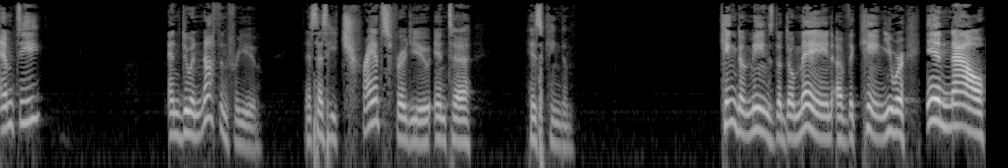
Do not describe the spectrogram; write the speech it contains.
empty and doing nothing for you. And it says he transferred you into his kingdom. Kingdom means the domain of the king. You were in now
